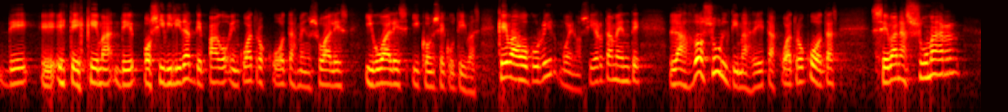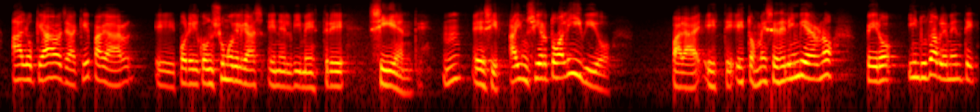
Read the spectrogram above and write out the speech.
de eh, este esquema de posibilidad de pago en cuatro cuotas mensuales iguales y consecutivas. ¿Qué va a ocurrir? Bueno, ciertamente las dos últimas de estas cuatro cuotas se van a sumar a lo que haya que pagar eh, por el consumo del gas en el bimestre siguiente. Es decir, hay un cierto alivio para este, estos meses del invierno, pero indudablemente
